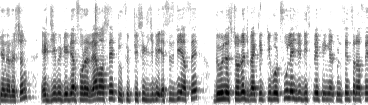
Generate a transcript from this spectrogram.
generation eight GB DDR ফোরের র্যাম আছে two fifty six GB SSD আছে dual storage backlit keyboard full HD display fingerprint sensor আছে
